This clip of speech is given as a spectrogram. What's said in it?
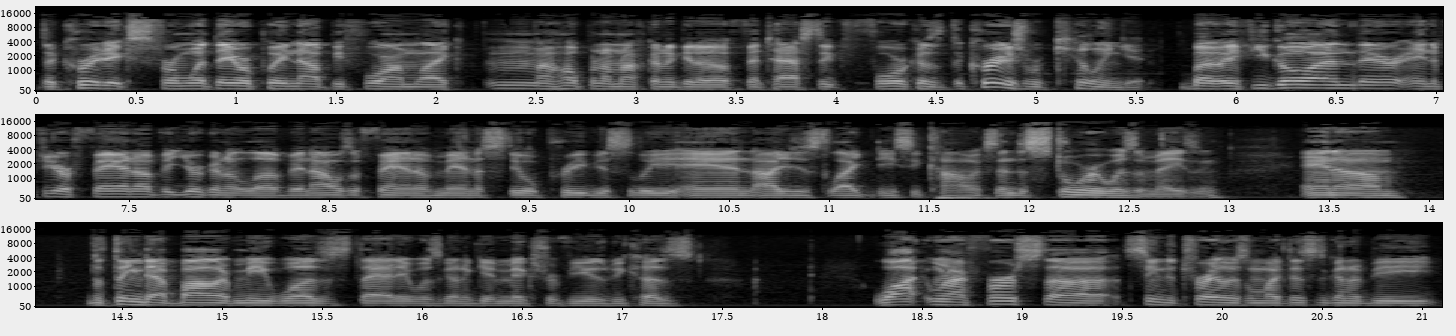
The critics, from what they were putting out before, I'm like, mm, I'm hoping I'm not going to get a Fantastic Four because the critics were killing it. But if you go in there and if you're a fan of it, you're going to love it. And I was a fan of Man of Steel previously, and I just like DC Comics, and the story was amazing. And um, the thing that bothered me was that it was going to get mixed reviews because when I first uh, seen the trailers, I'm like, this is going to be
